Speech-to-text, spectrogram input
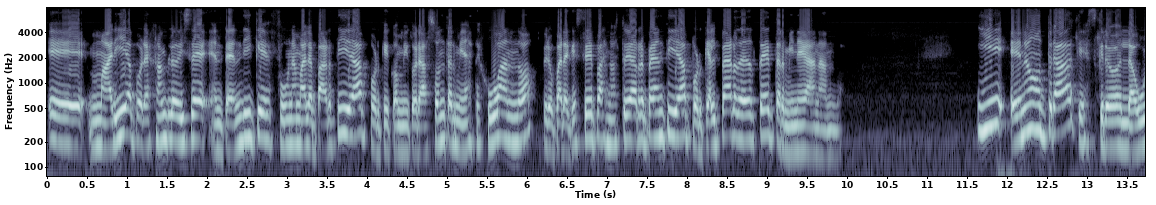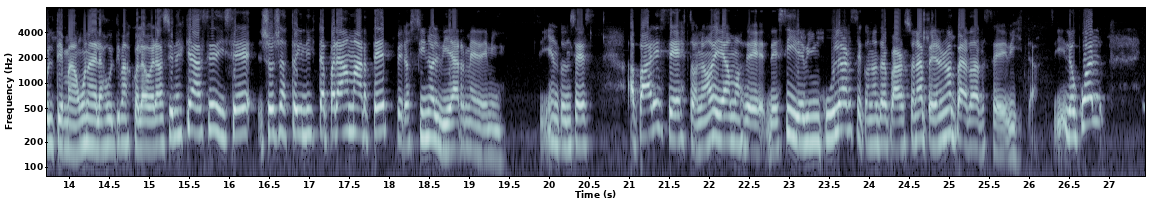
Eh, María, por ejemplo, dice, entendí que fue una mala partida porque con mi corazón terminaste jugando, pero para que sepas no estoy arrepentida porque al perderte terminé ganando. Y en otra, que es creo la última, una de las últimas colaboraciones que hace, dice, yo ya estoy lista para amarte, pero sin olvidarme de mí. ¿Sí? Entonces, aparece esto, ¿no? Digamos, de, de sí, de vincularse con otra persona, pero no perderse de vista, ¿sí? Lo cual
